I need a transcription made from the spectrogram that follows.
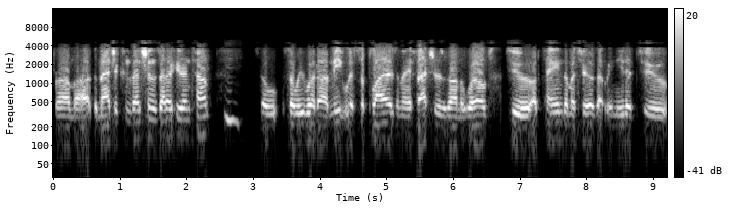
from uh, the magic conventions that are here in town. Mm-hmm So, so we would uh, meet with suppliers and manufacturers around the world to obtain the materials that we needed to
